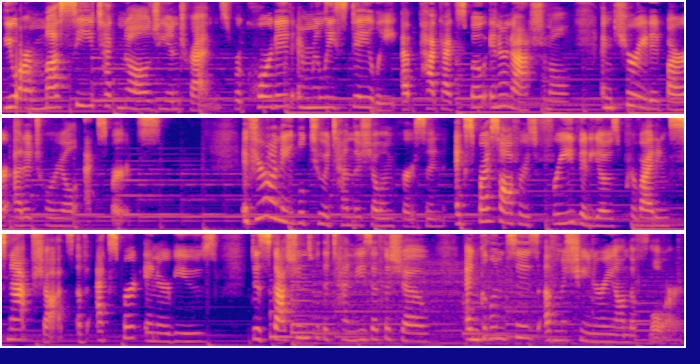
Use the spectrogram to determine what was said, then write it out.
View our must-see technology and trends, recorded and released daily at Pack Expo International and curated by our editorial experts. If you're unable to attend the show in person, Express offers free videos providing snapshots of expert interviews, discussions with attendees at the show, and glimpses of machinery on the floor.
